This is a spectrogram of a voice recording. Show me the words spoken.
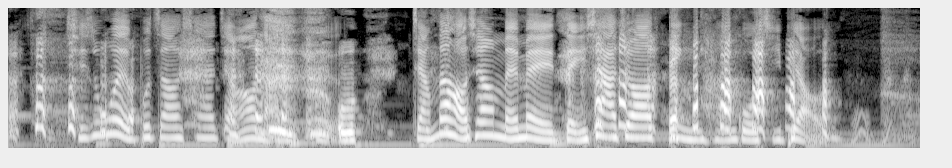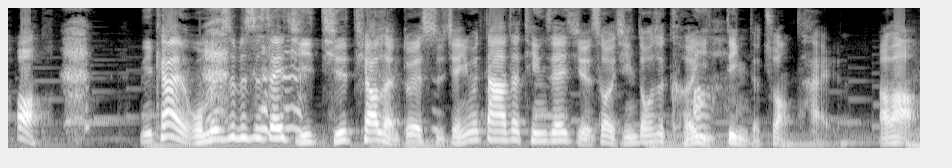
其实我也不知道现在讲到哪里去了，讲到好像美美等一下就要订韩国机票了。哦，你看我们是不是这一集其实挑了很对的时间？因为大家在听这一集的时候，已经都是可以定的状态了，哦、好不好？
